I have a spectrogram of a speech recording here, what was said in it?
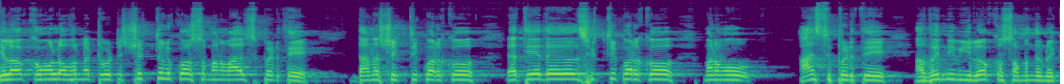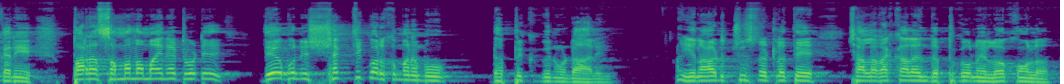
ఈ లోకంలో ఉన్నటువంటి శక్తుల కోసం మనం ఆశ పెడితే ధన శక్తి కొరకు లేకపోతే ఏదో శక్తి కొరకు మనము ఆశ పెడితే అవన్నీ ఈ లోక సంబంధమే కానీ పర సంబంధమైనటువంటి దేవుని శక్తి కొరకు మనము దప్పికొని ఉండాలి. ఈనాడు చూసినట్లయితే చాలా రకాలైన దప్పిక ఉన్నాయి లోకంలో.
